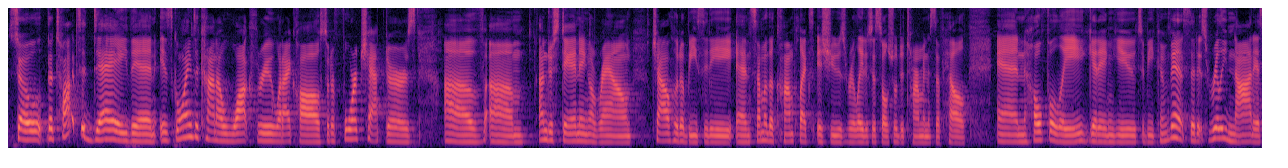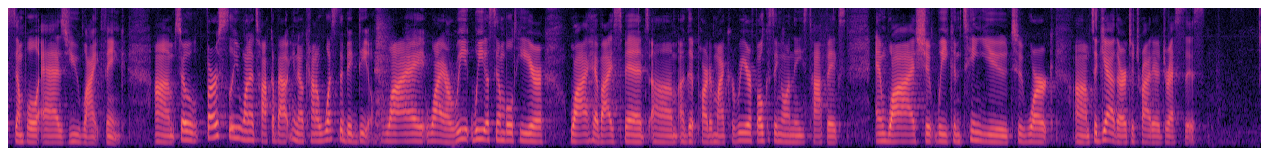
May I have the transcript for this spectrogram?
So the talk today then is going to kind of walk through what I call sort of four chapters of um, understanding around childhood obesity and some of the complex issues related to social determinants of health, and hopefully getting you to be convinced that it's really not as simple as you might think. Um, so firstly, want to talk about, you know, kind of what's the big deal? Why, why are we, we assembled here? Why have I spent um, a good part of my career focusing on these topics? And why should we continue to work um, together to try to address this?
